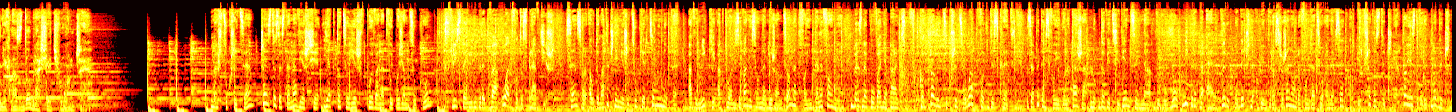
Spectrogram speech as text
Niech nas dobra sieć łączy. Masz cukrzycę? Często zastanawiasz się, jak to, co jesz, wpływa na Twój poziom cukru? Z Freestyle Libre 2 łatwo to sprawdzisz. Sensor automatycznie mierzy cukier co minutę, a wyniki aktualizowane są na bieżąco na Twoim telefonie. Bez nakłuwania palców. Kontroluj cukrzycę łatwo i dyskretnie. Zapytaj swojego lekarza lub dowiedz się więcej na www.libre.pl. Wyrób medyczny objęty rozszerzoną refundacją NFZ od 1 stycznia. To jest wyrób medyczny.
